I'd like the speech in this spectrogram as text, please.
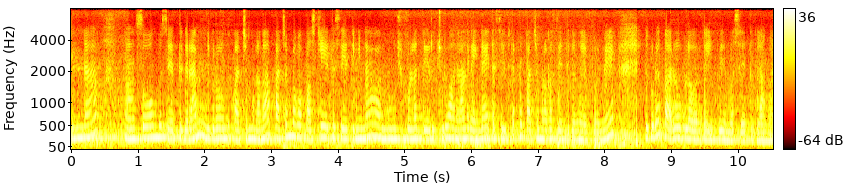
எண்ணெய் சோம்பு சேர்த்துக்கிறேன். இதுக்கப்புறம் வந்து பச்சை மிளகா. பச்சை மிளகா ஃபஸ்ட்டே எடுத்து சேர்த்திங்கன்னா மூஞ்சி ஃபுல்லாக தெரிச்சிரும் அதனால் வெங்காயத்தை சேர்த்துட்டு அப்புறம் பச்சை மிளகா சேர்த்துக்கோங்க எப்போவுமே. இது கூட கருவேப்பிலை ஒரு கைப்பிடி நம்ம சேர்த்துக்கலாங்க.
